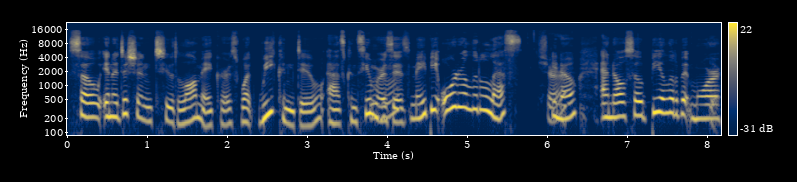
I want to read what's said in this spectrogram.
So, in addition to the lawmakers, what we can do as consumers Mm-hmm. is maybe order a little less Sure. You know, and also be a little bit more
